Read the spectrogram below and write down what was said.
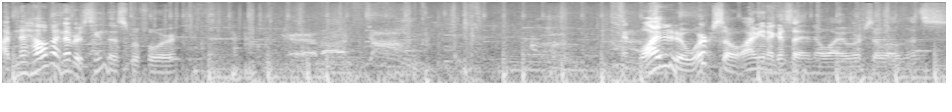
I've how have I never seen this before? And why did it work so? I mean, I guess I didn't know why it worked so well. That's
